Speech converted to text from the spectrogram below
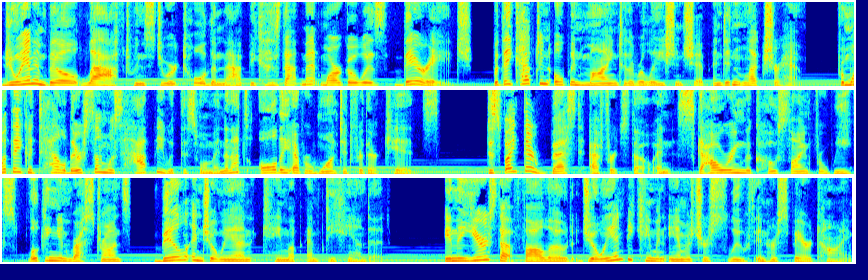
Joanne and Bill laughed when Stewart told them that because that meant Margot was their age, but they kept an open mind to the relationship and didn't lecture him. From what they could tell, their son was happy with this woman, and that's all they ever wanted for their kids. Despite their best efforts, though, and scouring the coastline for weeks, looking in restaurants, Bill and Joanne came up empty handed. In the years that followed, Joanne became an amateur sleuth in her spare time.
